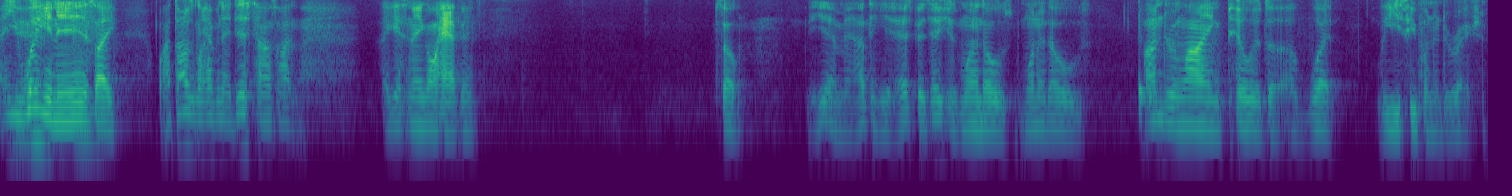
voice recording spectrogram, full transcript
Now you waiting, and it's mm. like, well, I thought it was gonna happen at this time, so I, I guess it ain't gonna happen. So, yeah, man, I think yeah, expectation is one of those one of those underlying pillars of, of what leads people in a direction.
